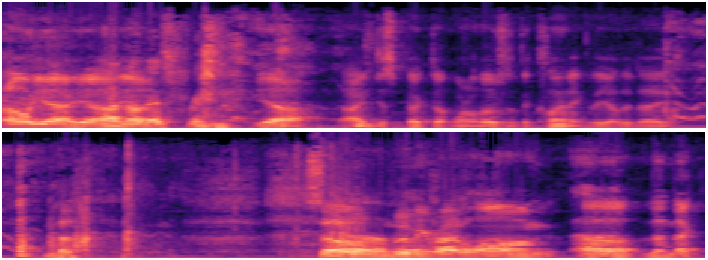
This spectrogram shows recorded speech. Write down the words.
Oh yeah, yeah. oh no, yeah. that's free. Yeah, I just picked up one of those at the clinic the other day. So Oh, moving man. right along, uh, Uh, the next.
